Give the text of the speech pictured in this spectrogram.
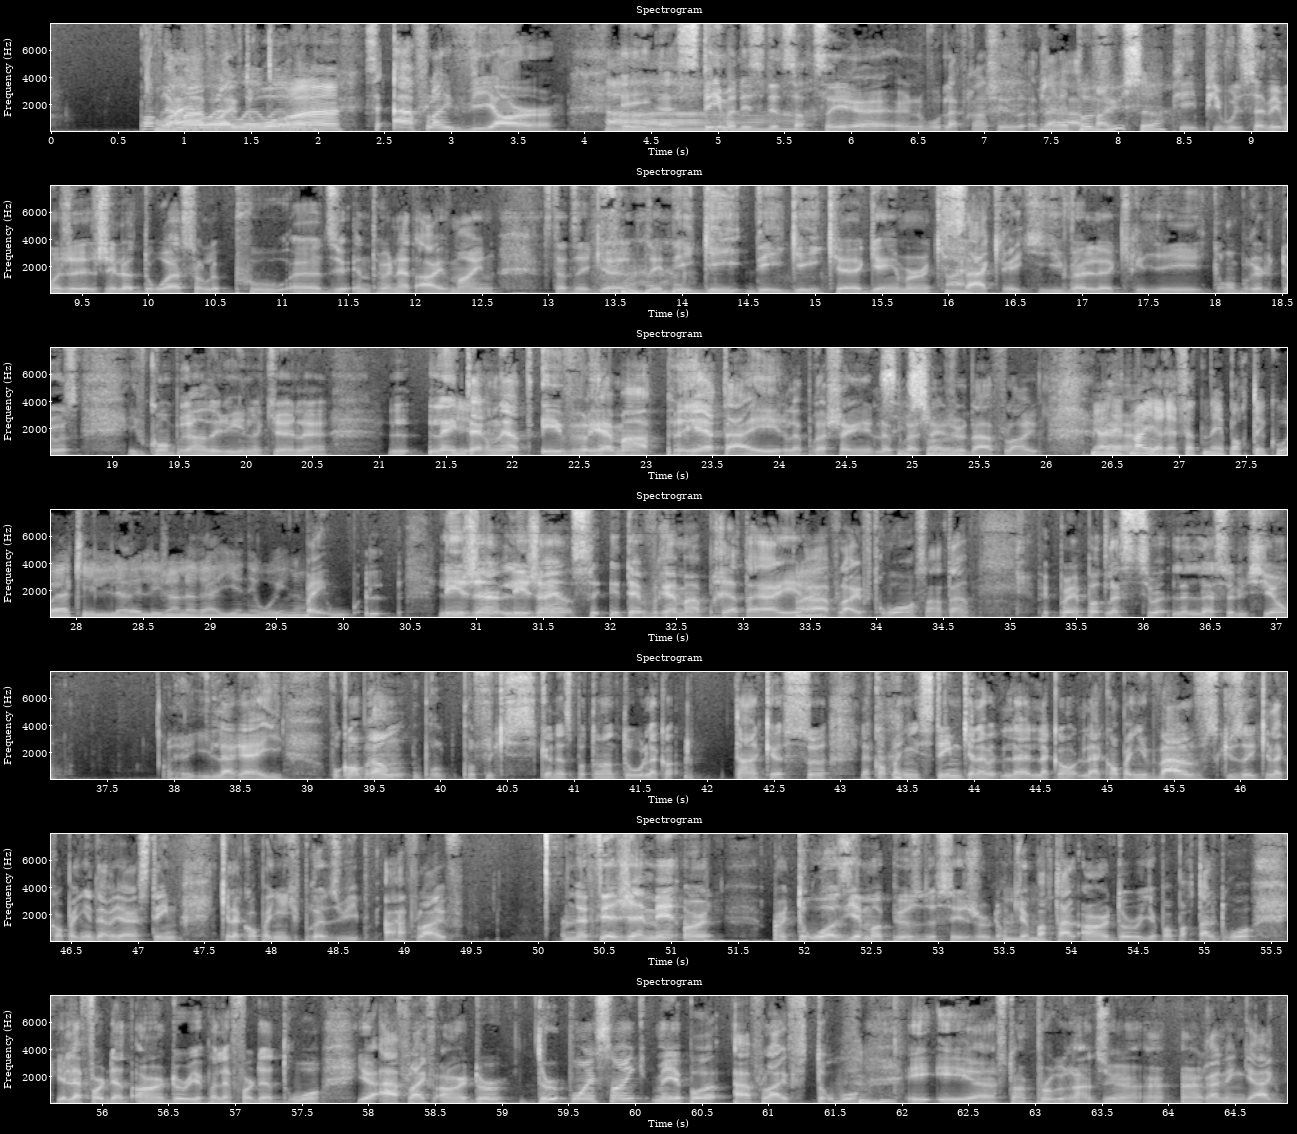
Pas vraiment ouais, Half-Life ouais, 3. ouais, Ouais. C'est Half-Life VR. Ah. Et euh, Steam a décidé de sortir euh, un nouveau de la franchise. de J'avais pas vu ça. Puis, puis vous le savez, moi j'ai j'ai le doigt sur le pouls euh, du Internet Hive Mind, c'est-à-dire que des, des, geeks, des geeks euh, gamers qui Ouais. sacrent et qui veulent crier qu'on brûle tous. Et vous comprendrez là, que le- L'Internet est vraiment prêt à haïr le prochain, le prochain sûr. jeu d'Half-Life. Mais honnêtement, Euh, il aurait fait n'importe quoi que les gens l'auraient haï anyway. Là. ben, les gens, les gens étaient vraiment prêts à haïr Ouais. Half-Life 3, on s'entend. Peu importe la, la, la solution, euh, il l'a haï. Faut comprendre, pour, pour ceux qui s'y connaissent pas tantôt, la, tant que ça, la compagnie Steam, qui est la, la, la compagnie Valve, excusez, qui est la compagnie derrière Steam, qui est la compagnie qui produit Half-Life, ne fait jamais un, un troisième opus de ces jeux. Donc, il y a Mhm. Portal 1, 2, il n'y a pas Portal 3. Il y a Left 4 Dead 1, 2, il n'y a pas Left 4 Dead 3. Il y a Half-Life 1, 2, 2.5, mais il n'y a pas Half-Life 3. Mhm. Et, et euh, c'est un peu rendu un, un- un running gag.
